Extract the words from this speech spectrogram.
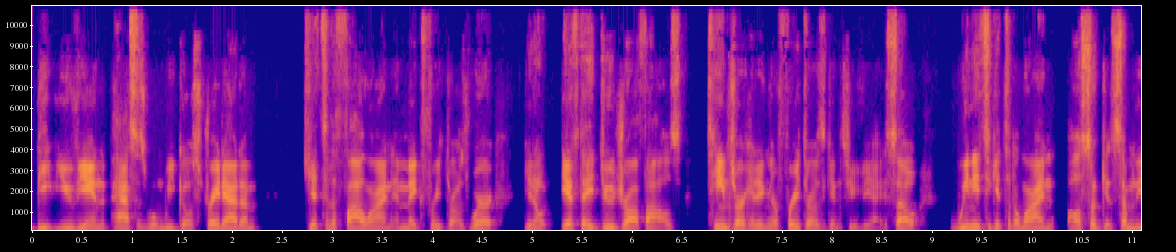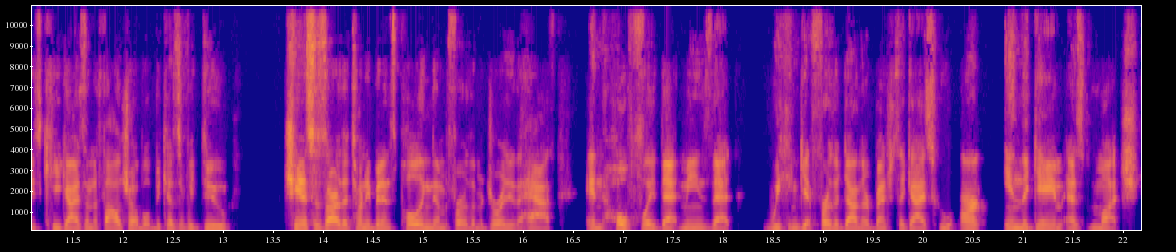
beat UVA in the past is when we go straight at them, get to the foul line, and make free throws. Where you know if they do draw fouls, teams are hitting their free throws against UVA. So we need to get to the line, also get some of these key guys into foul trouble because if we do, chances are that Tony Bennett's pulling them for the majority of the half. And hopefully that means that we can get further down their bench to guys who aren't in the game as much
